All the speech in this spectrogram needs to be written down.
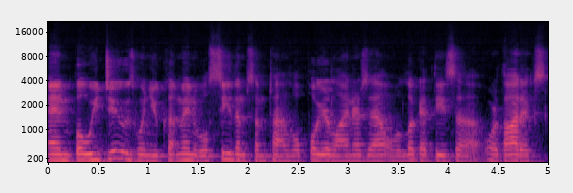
And what we do is when you come in, we'll see them sometimes. We'll pull your liners out we'll look at these uh, orthotics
